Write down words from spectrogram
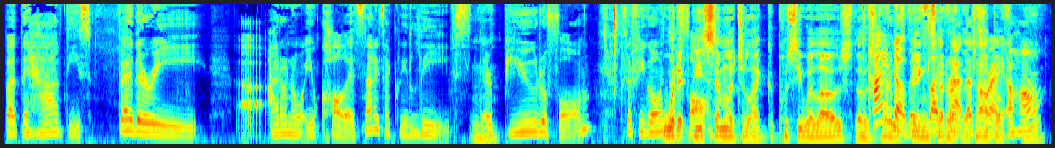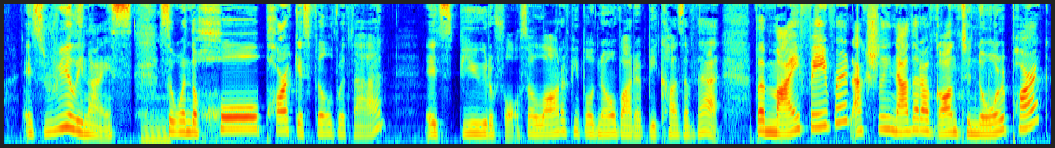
but they have these feathery. Uh, I don't know what you call it. It's not exactly leaves. They're beautiful. So if you go in Would it fall, be similar to like pussy willows, those kind kind, of, things like that are that. at the That's top right. Uh huh. It's really nice. So when the whole park is filled with that, it's beautiful. So a lot of people know about it because of that. But my favorite, actually, now that I've gone to Noeul Park,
